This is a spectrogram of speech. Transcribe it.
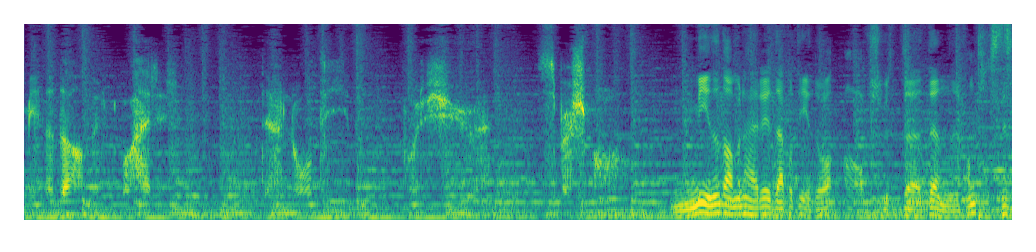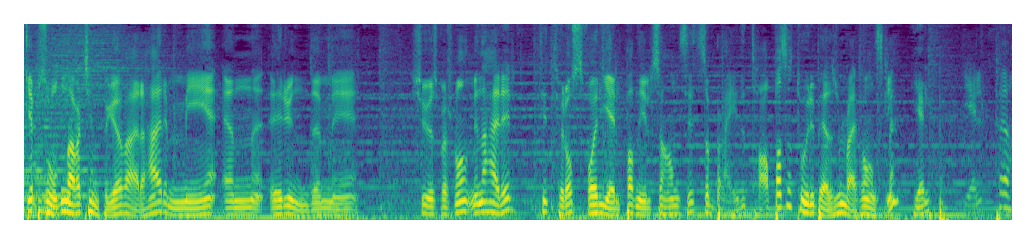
Mine damer og herrer, det er nå tid for 20 spørsmål. Mine damer og herrer, det er på tide å avslutte denne fantastiske episoden. Det har vært kjempegøy å være her med en runde med 20 spørsmål. Mine herrer, til tross for hjelp av Nils og han sitt, så blei det tap. Altså, Tore Pedersen blei for vanskelig. Hjelp. Hjelp, ja.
